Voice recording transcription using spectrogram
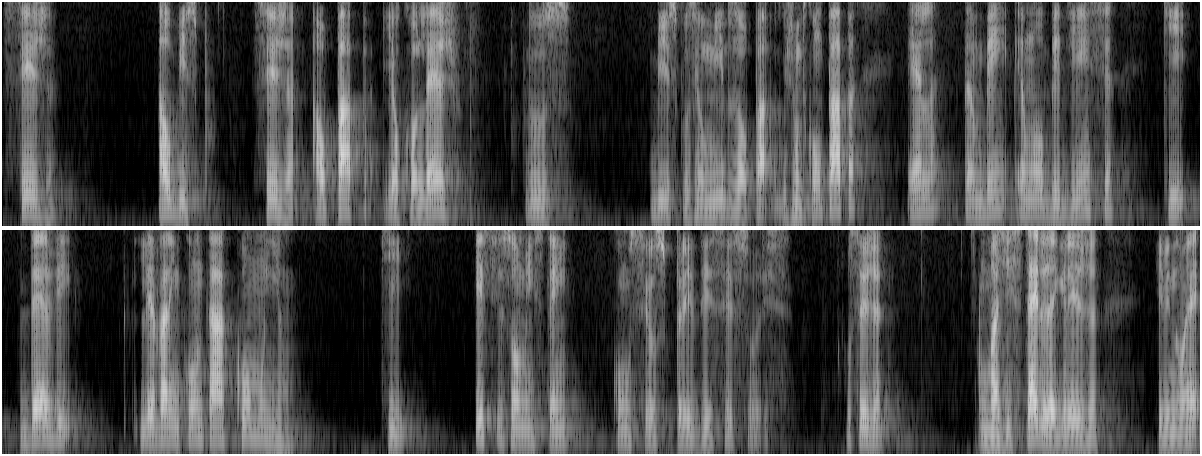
seja ao bispo, seja ao Papa e ao colégio dos bispos reunidos junto com o Papa, ela também é uma obediência que deve levar em conta a comunhão que esses homens têm com os seus predecessores. Ou seja, o magistério da igreja, ele não é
